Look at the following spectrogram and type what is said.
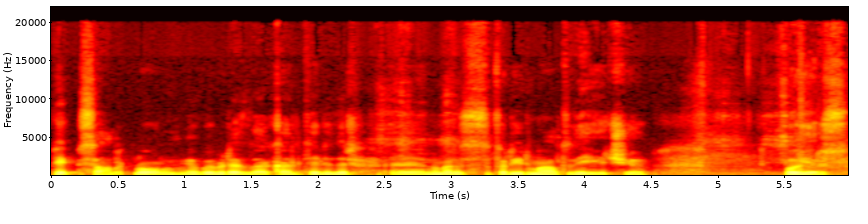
pek sağlıklı olmuyor. Bu biraz daha kalitelidir. E, numarası 026 diye geçiyor. Boyuyoruz.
